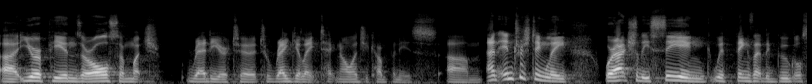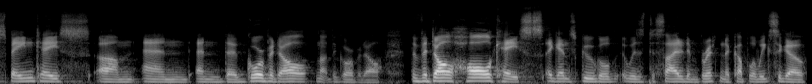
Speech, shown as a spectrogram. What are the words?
uh, Europeans are also much readier to, to regulate technology companies. Um, and interestingly, we're actually seeing with things like the Google Spain case um, and, and the Gore Vidal, not the Gore Vidal, the Vidal Hall case against Google, it was decided in Britain a couple of weeks ago.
